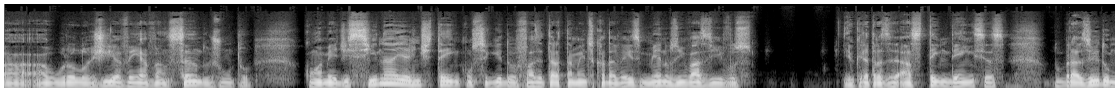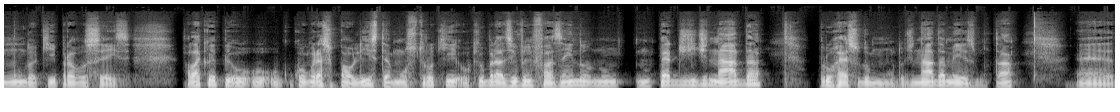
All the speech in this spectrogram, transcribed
a, a, urologia vem avançando junto com a medicina e a gente tem conseguido fazer tratamentos cada vez menos invasivos. Eu queria trazer as tendências no Brasil e do mundo aqui para vocês. Falar que o, o, o, Congresso Paulista mostrou que o que o Brasil vem fazendo não, não perde de nada para o resto do mundo, de nada mesmo, tá? É,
